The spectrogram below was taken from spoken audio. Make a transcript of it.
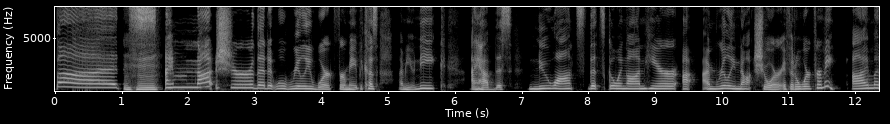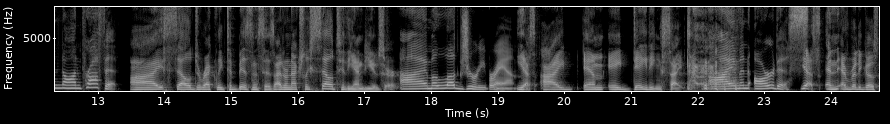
But Mhm. I'm not sure that it will really work for me because I'm unique. I have this nuance that's going on here. I, I'm really not sure if it'll work for me. I'm a nonprofit. I sell directly to businesses. I don't actually sell to the end user. I'm a luxury brand. Yes, I am a dating site. I'm an artist. yes, and everybody goes,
